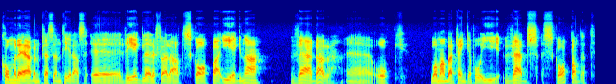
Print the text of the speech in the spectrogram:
kommer det även presenteras eh, regler för att skapa egna världar eh, och vad man bör tänka på i världsskapandet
